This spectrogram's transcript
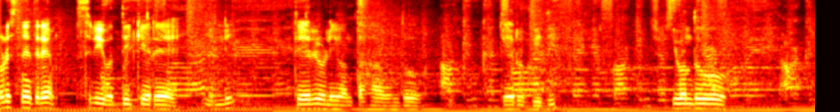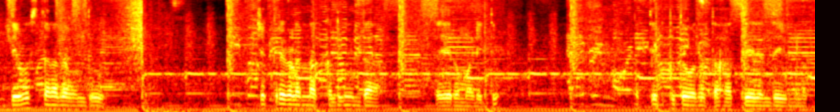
ನೋಡಿ ಸ್ನೇಹಿತರೆ, ಶ್ರೀ ಒದ್ದಿಕೆರೆ ಇಲ್ಲಿ ತೇರು ಎಳೆಯುವಂತಹ ಒಂದು ತೇರು ಬೀದಿ. ಈ ಒಂದು ದೇವಸ್ಥಾನದ ಒಂದು ಚಕ್ರಗಳನ್ನು ಕಲ್ಲಿನಿಂದ ತಯಾರು ಮಾಡಿದ್ದು. ಅತ್ಯದ್ಭುತವಾದಂತಹ ತೇರೆಂದೇ ಈ ಮೂಲಕ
